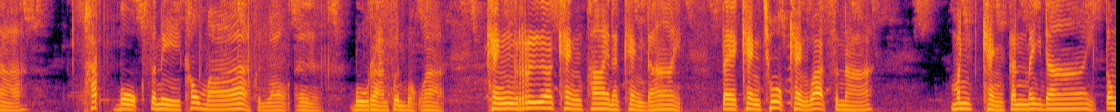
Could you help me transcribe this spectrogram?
นา พัดโบกเสน่ห์เข้ามาเพิ่นว่าเออ โบราณเพิ่อนบอกว่า แข่งเรือแข่งพายนะแข่งได้ แต่แข่งโชคแข่งวาสนา มันแข่งกันไม่ได้ ต้อง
